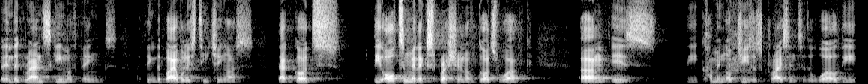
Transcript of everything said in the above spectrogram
that in the grand scheme of things, I think the Bible is teaching us that God's, the ultimate expression of God's work um, is the coming of Jesus Christ into the world, the,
